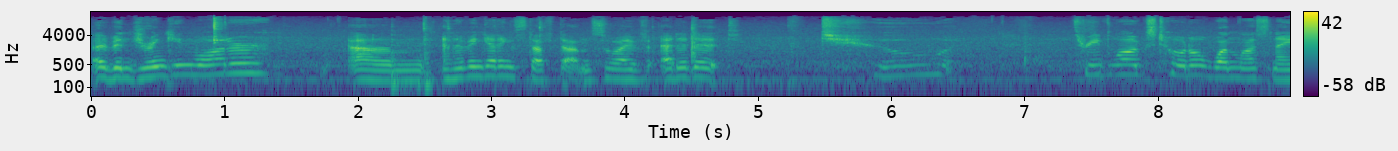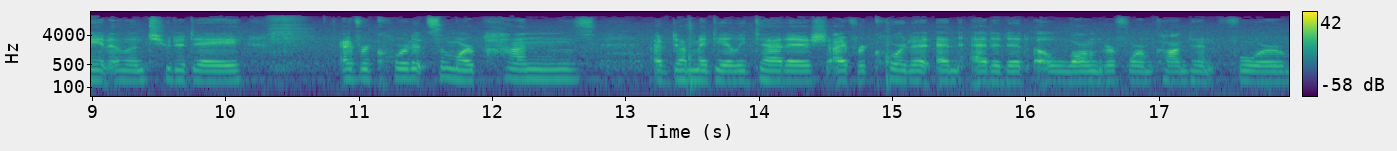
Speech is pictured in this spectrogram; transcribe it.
I've been drinking water um, and I've been getting stuff done. So I've edited two, three vlogs total, one last night and then two today. I've recorded some more puns. I've done my daily dadish, I've recorded and edited a longer form content for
